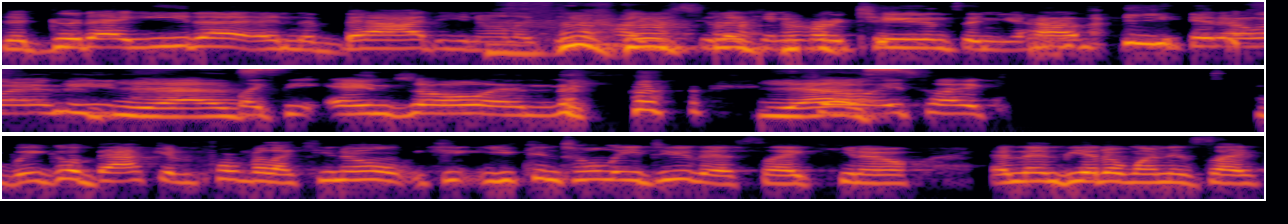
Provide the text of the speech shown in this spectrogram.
the good aida and the bad you know like you know how you see like in cartoons and you have you know what i mean? Yes. Like the angel and yes. so it's like we go back and forth. Like you know you, you, can totally do this like you know and then the other one is like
